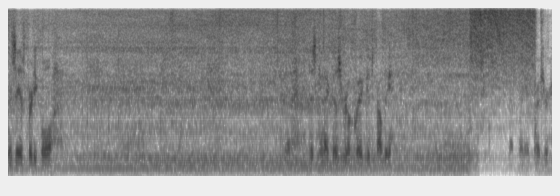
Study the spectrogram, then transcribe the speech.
So, see it's pretty full. Disconnect this real quick. It's probably got plenty of pressure.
